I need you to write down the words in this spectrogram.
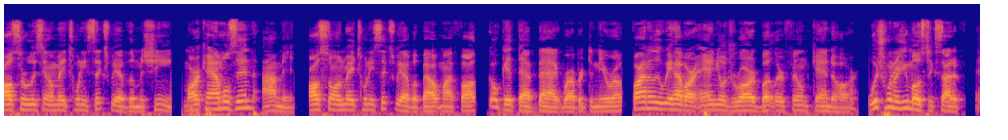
Also releasing on May 26th, we have The Machine. Mark Hamill's in. I'm in. Also on May 26th, we have About My Father. Go get that bag, Robert De Niro. Finally, we have our annual Gerard Butler film, Kandahar. Which one are you most excited for? And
